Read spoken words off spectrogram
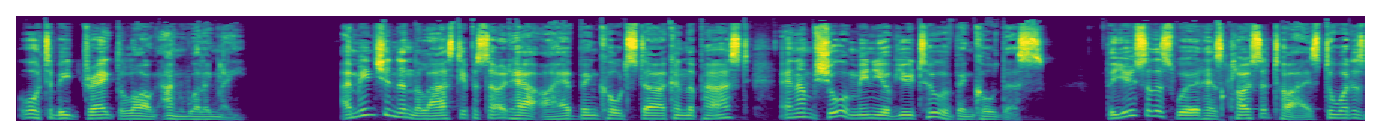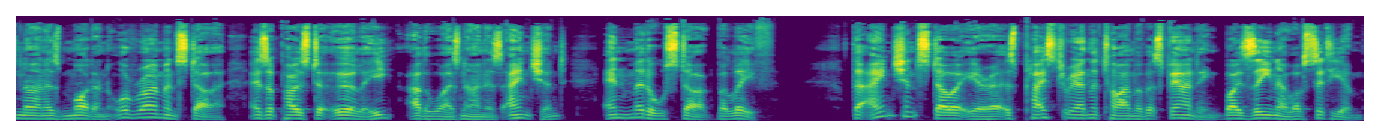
or to be dragged along unwillingly. I mentioned in the last episode how I have been called Stoic in the past, and I'm sure many of you too have been called this. The use of this word has closer ties to what is known as modern or Roman Stoa, as opposed to early, otherwise known as ancient, and middle Stoic belief. The ancient Stoa era is placed around the time of its founding by Zeno of Citium,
